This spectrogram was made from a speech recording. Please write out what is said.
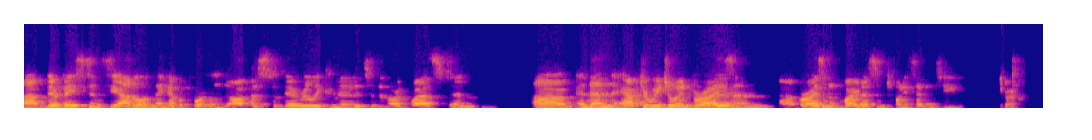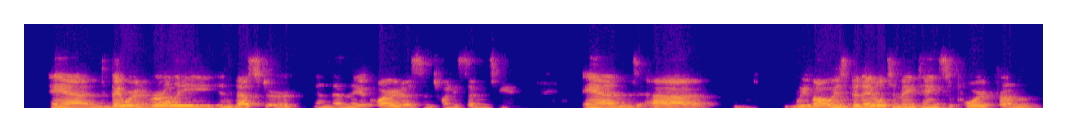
Um, they're based in Seattle and they have a Portland office, so they're really committed to the Northwest. And um, and then after we joined Verizon, uh, Verizon acquired us in 2017. Okay. And they were an early investor, and then they acquired us in 2017. And uh, we've always been able to maintain support from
